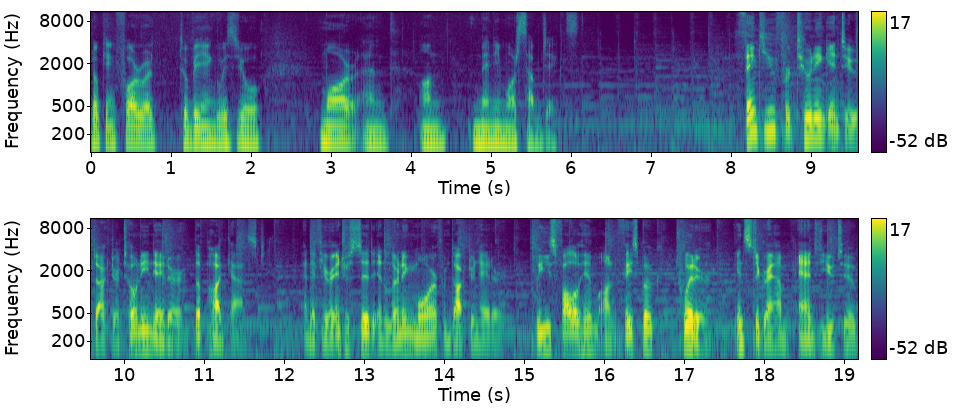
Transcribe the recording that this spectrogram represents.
looking forward to being with you more and on many more subjects. Thank you for tuning into Dr. Tony Nader, the podcast. And if you're interested in learning more from Dr. Nader, please follow him on Facebook, Twitter, Instagram, and YouTube.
